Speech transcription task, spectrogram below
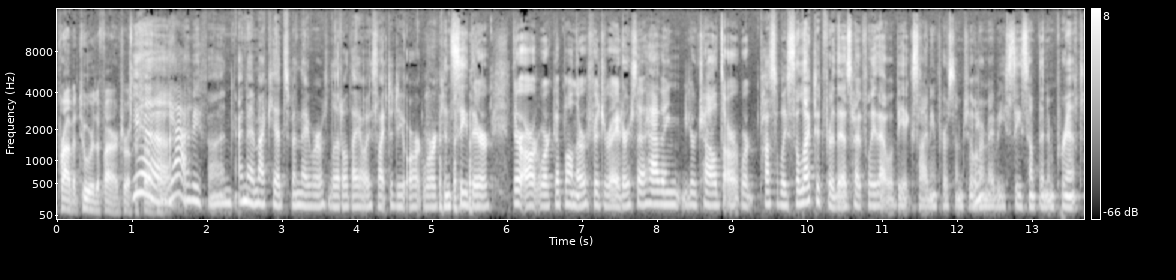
private tour of the fire truck or Yeah, something. Yeah. that'd be fun. I know my kids when they were little, they always liked to do artwork and see their their artwork up on the refrigerator. So having your child's artwork possibly selected for this, hopefully that would be exciting for some children. Maybe see something in print.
